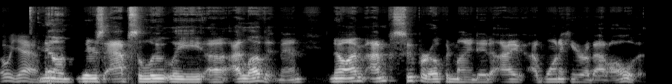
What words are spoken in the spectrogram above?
Oh yeah. No, there's absolutely. Uh, I love it, man. No, I'm I'm super open minded. I I want to hear about all of it.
